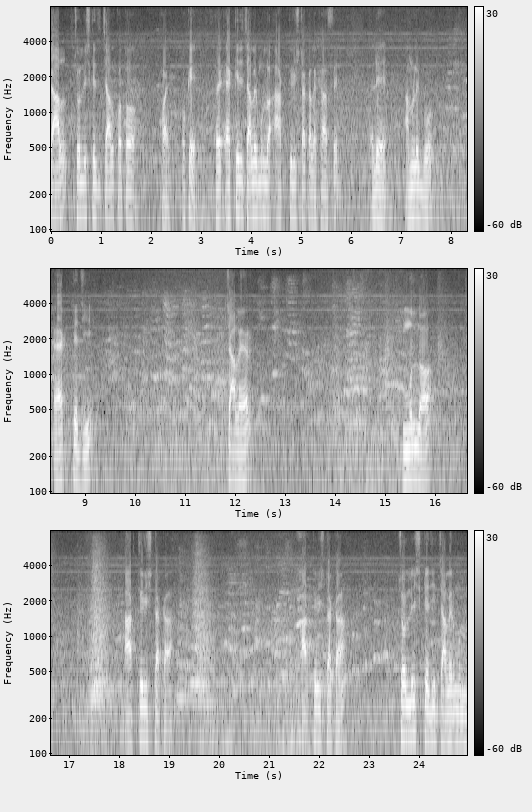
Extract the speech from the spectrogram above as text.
চাল, চল্লিশ কেজি চাল কত হয়? ওকে? তাই এক কেজি চালের মূল্য আটত্রিশ টাকা লেখা আছে। তাহলে আমরা লিখব এক কেজি চালের মূল্য আটত্রিশ টাকা। আটত্রিশ টাকা। চল্লিশ কেজি চালের মূল্য।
